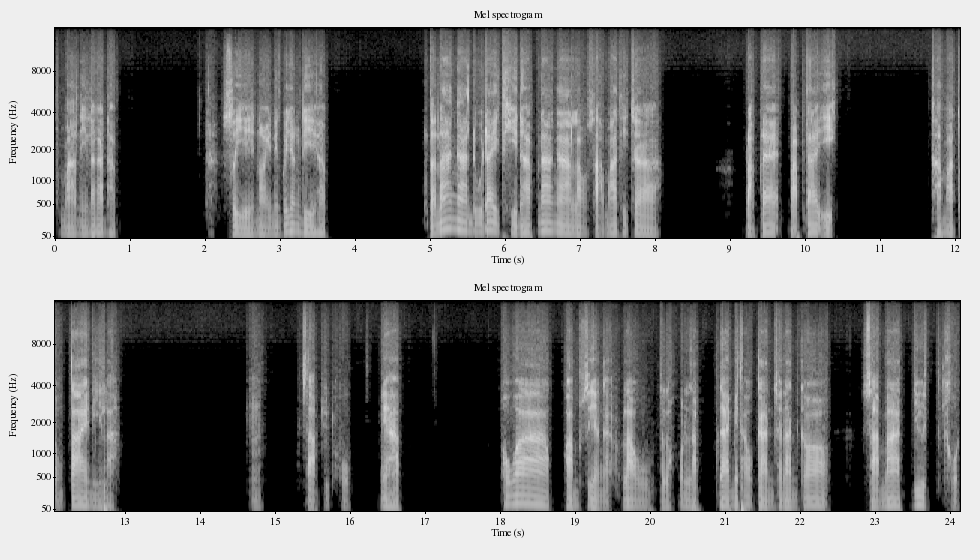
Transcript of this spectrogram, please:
ประมาณนี้แล้วกันครับสี่หน่อยหนึ่งก็ยังดีครับ แต่หน้างานดูได้อีกทีนะครับ หน้างานเราสามารถที่จะปรับได้ปรับได้อีก ถ้ามาตรงใต้นี้ล่ะสามจุดหกเนี่ยครับ เพราะว่าความเสี่ยงอะ่ะเราแต่ละคนรับได้ไม่เท่ากัน ฉะนั้นก็สามารถยืดขด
